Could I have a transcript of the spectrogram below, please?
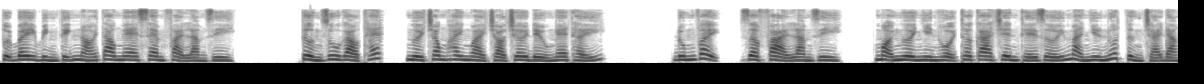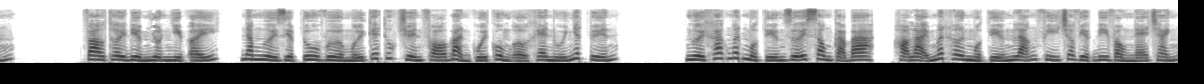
tụi bây bình tĩnh nói tao nghe xem phải làm gì. Tưởng du gào thét, người trong hay ngoài trò chơi đều nghe thấy. Đúng vậy, giờ phải làm gì? Mọi người nhìn hội thơ ca trên thế giới mà như nuốt từng trái đắng. Vào thời điểm nhộn nhịp ấy, năm người Diệp Tu vừa mới kết thúc chuyến phó bản cuối cùng ở khe núi nhất tuyến. Người khác mất một tiếng rưỡi xong cả ba, họ lại mất hơn một tiếng lãng phí cho việc đi vòng né tránh.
